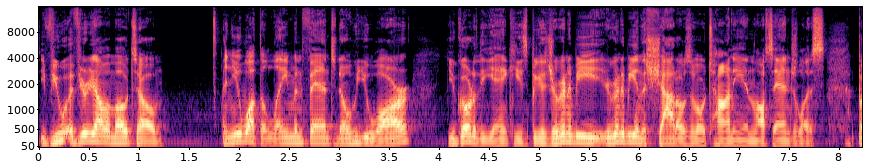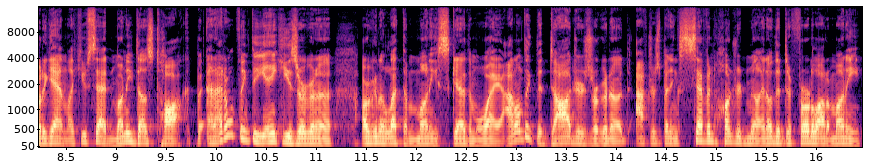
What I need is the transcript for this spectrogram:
If you if you're Yamamoto, and you want the layman fan to know who you are, you go to the Yankees because you're going to be you're going to be in the shadows of Ohtani in Los Angeles. But again, like you said, money does talk. But and I don't think the Yankees are going to are to let the money scare them away. I don't think the Dodgers are going to after spending 700 mil. I know they deferred a lot of money,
